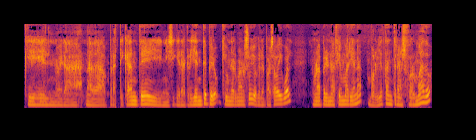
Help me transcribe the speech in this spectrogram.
que él no era nada practicante y ni siquiera creyente, pero que un hermano suyo que le pasaba igual, en una peregrinación mariana, volvió tan transformado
